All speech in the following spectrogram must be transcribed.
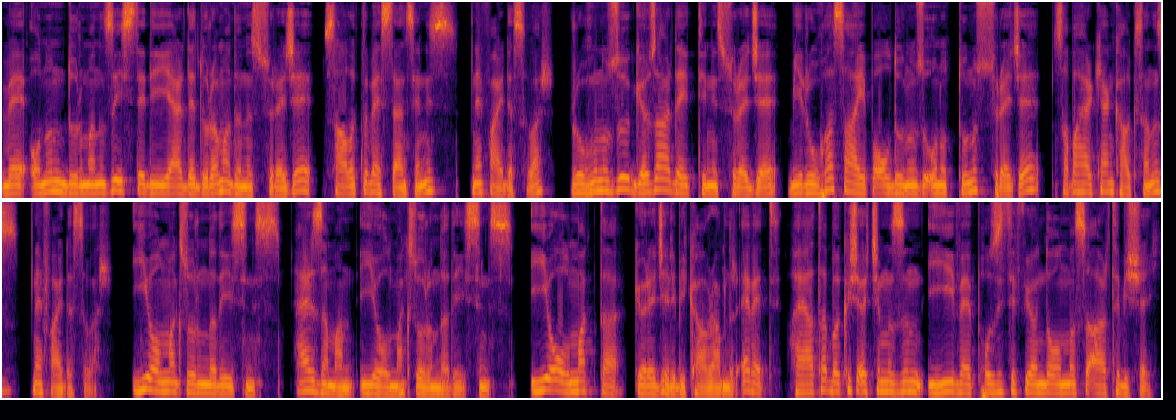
ve onun durmanızı istediği yerde duramadığınız sürece sağlıklı beslenseniz ne faydası var? Ruhunuzu göz ardı ettiğiniz sürece, bir ruha sahip olduğunuzu unuttuğunuz sürece sabah erken kalksanız ne faydası var? İyi olmak zorunda değilsiniz. Her zaman iyi olmak zorunda değilsiniz. İyi olmak da göreceli bir kavramdır. Evet, hayata bakış açımızın iyi ve pozitif yönde olması artı bir şey.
